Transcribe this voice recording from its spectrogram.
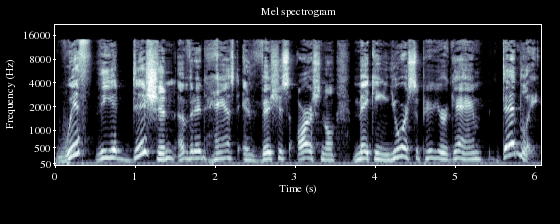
with the addition of an enhanced and vicious arsenal, making your superior game deadly.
